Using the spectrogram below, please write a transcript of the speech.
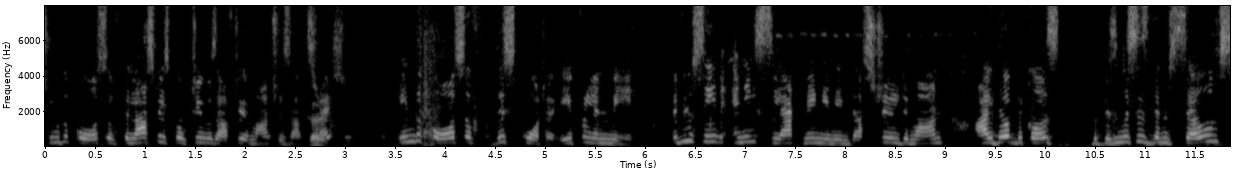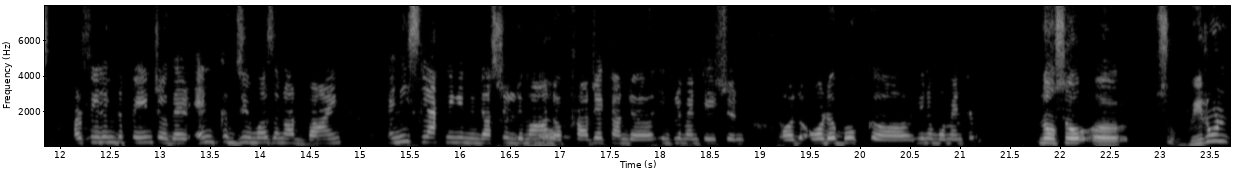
through the course of the last we spoke to you was after your March results, Correct. right? In the course of this quarter, April and May, have you seen any slackening in industrial demand, either because the businesses themselves are feeling the pinch or their end consumers are not buying? Any slackening in industrial demand No. or project under implementation or the order book, uh, you know, momentum? No, so uh, so we don't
